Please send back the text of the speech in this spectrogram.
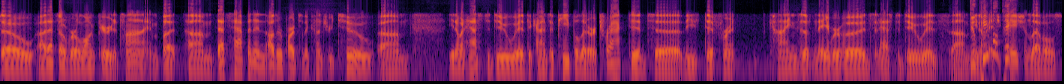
so uh, that's over a long period of time. But um, that's happened in other parts of the country too. Um, you know, it has to do with the kinds of people that are attracted to these different kinds of neighborhoods. It has to do with um, Do you know people pick- education levels.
